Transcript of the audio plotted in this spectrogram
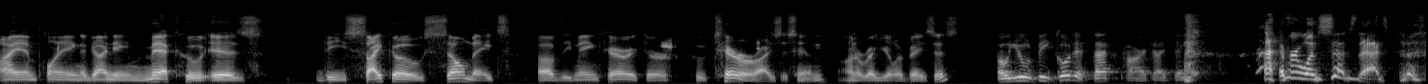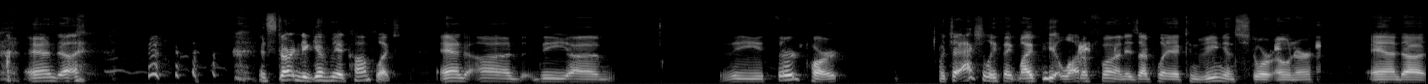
I am playing a guy named Mick, who is the psycho cellmate of the main character, who terrorizes him on a regular basis. Oh, you'll be good at that part, I think. Everyone says that, and uh, it's starting to give me a complex. And uh, the um, the third part, which I actually think might be a lot of fun, is I play a convenience store owner, and uh,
